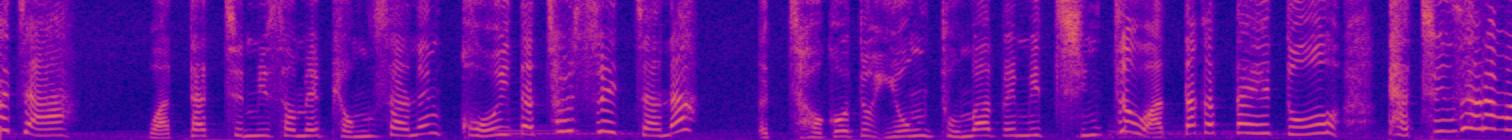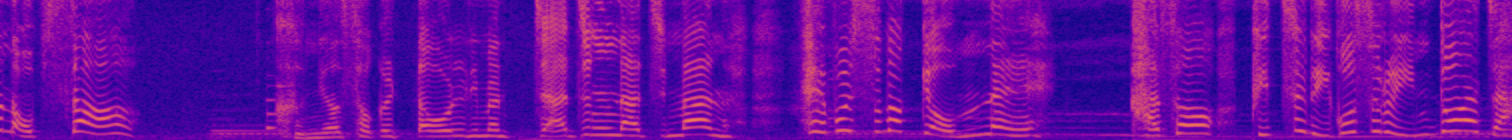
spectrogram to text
생각하자. 와타츠미 섬의 병사는 거의 다 철수했잖아. 적어도 용 도마뱀이 진짜 왔다 갔다 해도 다친 사람은 없어. 그 녀석을 떠올리면 짜증나지만 해볼 수밖에 없네. 가서 빛을 이곳으로 인도하자.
